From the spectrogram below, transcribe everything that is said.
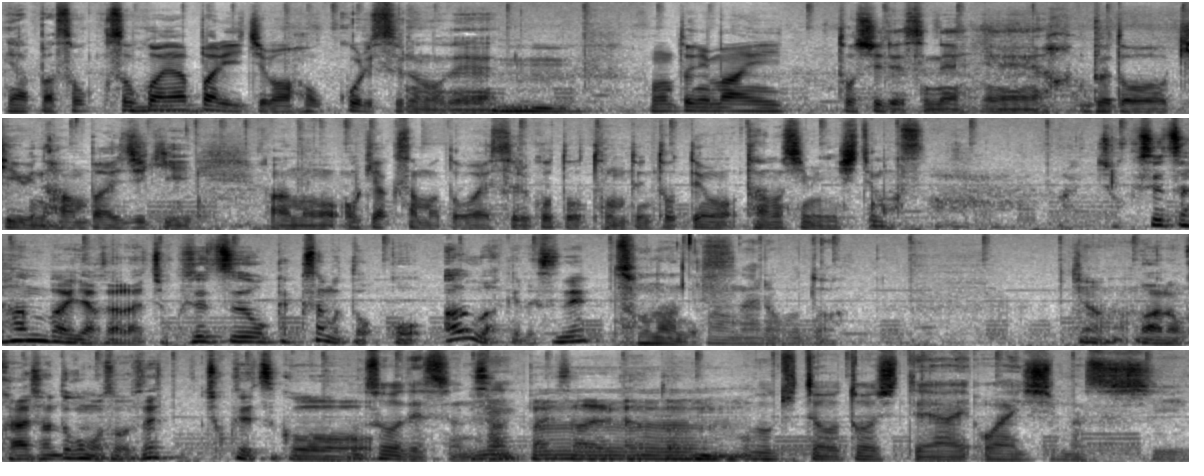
やっぱそそこはやっぱり一番ほっこりするので、うん。本当に毎年ですね、えー、ブドウキウイの販売時期あのお客様とお会いすることを本当にとっても楽しみにしてます直接販売だから直接お客様とこう会うわけですね。そうなんですあなるほど。じゃああの加谷さんのとこもそうですね直接こうそうですよね参拝される方と。動きと通して会いお会いしますし、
